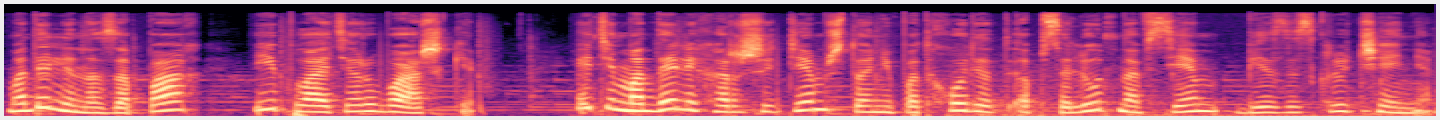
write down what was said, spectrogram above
модели на запах и платья-рубашки. Эти модели хороши тем, что они подходят абсолютно всем без исключения.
